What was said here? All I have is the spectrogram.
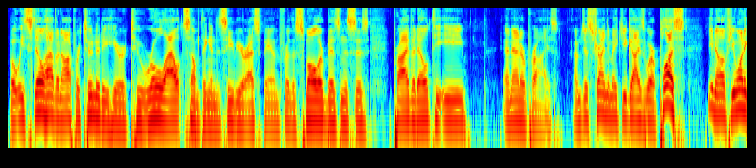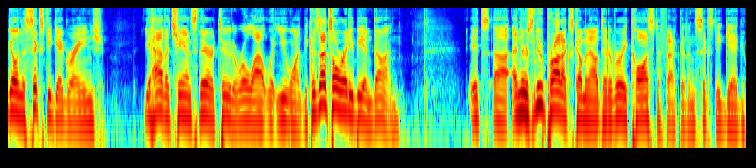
But we still have an opportunity here to roll out something in the CBRS band for the smaller businesses, private LTE, and enterprise. I'm just trying to make you guys aware. Plus, you know, if you want to go in the 60 gig range, you have a chance there too to roll out what you want because that's already being done. It's uh, and there's new products coming out that are very cost effective in 60 gig,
